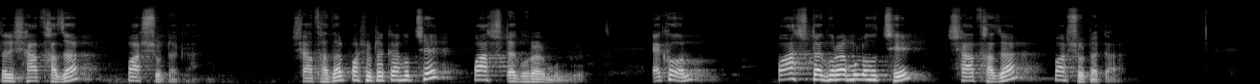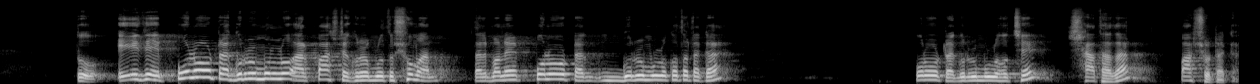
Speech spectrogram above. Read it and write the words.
তাহলে সাত হাজার পাঁচশো টাকা। সাত হাজার পাঁচশো টাকা হচ্ছে পাঁচটা ঘোড়ার মূল্য। এখন পাঁচটা ঘোড়ার মূল্য হচ্ছে সাত হাজার পাঁচশো টাকা। তো এই যে পনেরোটা গরুর মূল্য আর পাঁচটা গরুর মূল্য তো সমান, তার মানে পনেরোটা গরুর মূল্য কত টাকা? পনেরোটা গরুর মূল্য হচ্ছে সাত হাজার পাঁচশো টাকা।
